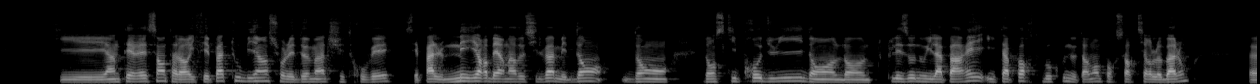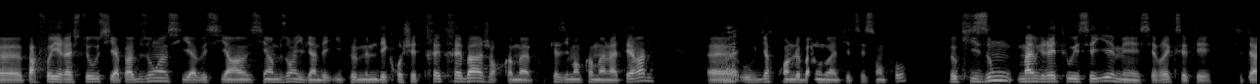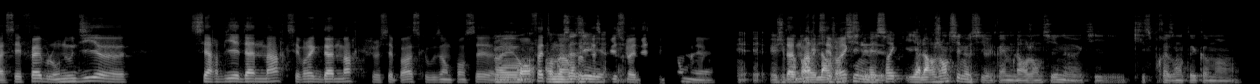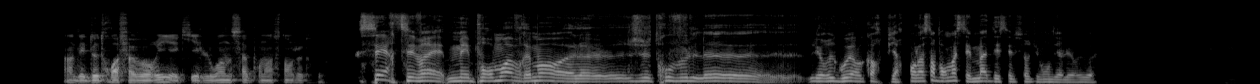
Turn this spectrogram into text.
qui est intéressante. Alors, il fait pas tout bien sur les deux matchs, j'ai trouvé. C'est pas le meilleur Bernardo Silva, mais dans ce qu'il produit, dans, dans toutes les zones où il apparaît, il t'apporte beaucoup, notamment pour sortir le ballon. Euh, parfois, il reste haut s'il n'y a pas besoin. S'il y, a, s'il y, a un besoin, il, vient il peut même décrocher très très bas, genre comme, quasiment comme un latéral, euh, ou venir prendre le ballon dans les pieds de ses centraux. Donc, ils ont malgré tout essayé, mais c'est vrai que c'était, c'était assez faible. On nous dit euh, Serbie et Danemark. C'est vrai que Danemark, je ne sais pas ce que vous en pensez. en fait, on, a un peu dit... sur les déceptions, mais. J'ai pas parlé de l'Argentine, mais c'est vrai qu'il y a l'Argentine aussi, quand même l'Argentine qui, qui, se présentait comme un, un des deux trois favoris et qui est loin de ça pour l'instant, je trouve. Certes, c'est vrai, mais pour moi, vraiment, euh, je trouve l'Uruguay encore pire. Pour l'instant, pour moi, c'est ma déception du mondial, l'Uruguay.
